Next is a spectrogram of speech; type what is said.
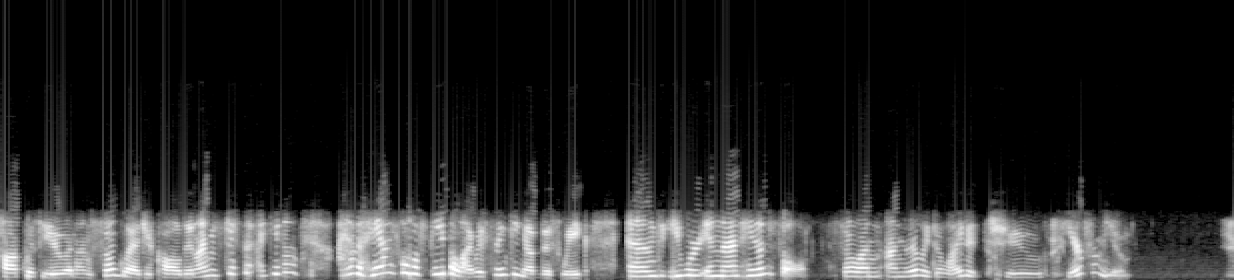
talk with you, and I'm so glad you called in. I was just, uh, you know, I have a handful of people I was thinking of this week, and you were in that handful. So I'm, I'm really delighted to hear from you. You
